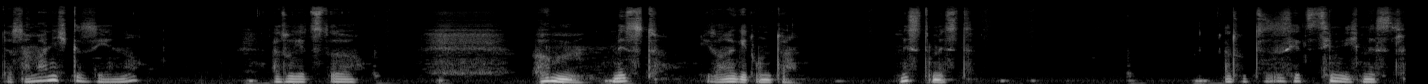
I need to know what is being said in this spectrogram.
Das haben wir nicht gesehen, ne? Also jetzt, äh, hm, Mist. Die Sonne geht unter. Mist, Mist. Also das ist jetzt ziemlich Mist.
